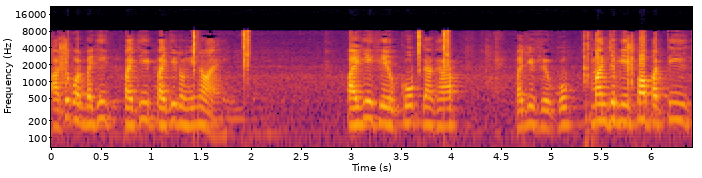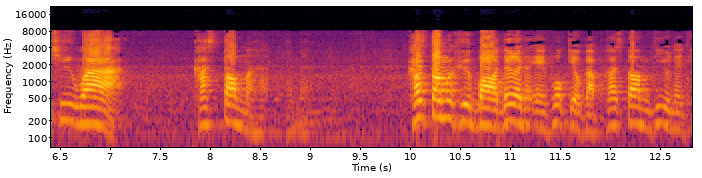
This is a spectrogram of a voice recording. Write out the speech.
อะทุกคนไปที่ไปที่ไปที่ตรงนี้หน่อย ไปที่ฟิลกรุ๊ปนะครับ ไปที่ฟิลกรุ๊ปมันจะมี property ชื่อว่า custom อะฮะเห็นไหมคัสตอมก็คือบอร์เดอร์นั่นเอง พวกเกี่ยวกับคัสตอมที่อยู่ในเท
